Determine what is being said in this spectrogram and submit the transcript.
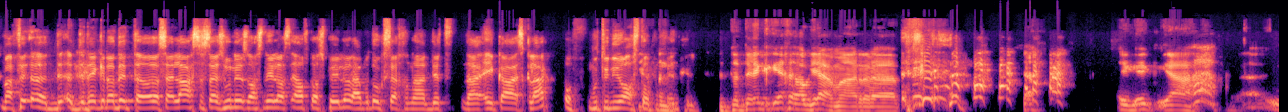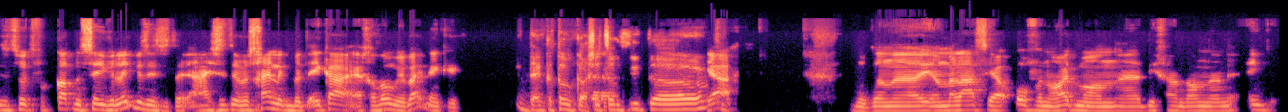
maar eh, denk je dat dit eh, zijn laatste seizoen is als Nederlands elftal speler? Hij moet ook zeggen, nou, dit, nou, EK is klaar. Of moet hij nu al stoppen? Dat denk ik echt elk jaar, maar. eh, ja, ik, ik, ja, het is een soort van kat met zeven levens is het. Hij zit er waarschijnlijk met het EK er gewoon weer bij, denk ik. Ik denk het ook, als je het zo ziet. eh, Ja. Dus dan eh, een Malasia of een Hartman, eh, die gaan dan. een,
